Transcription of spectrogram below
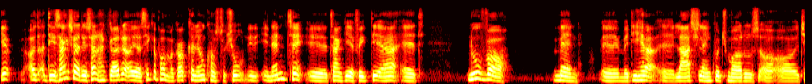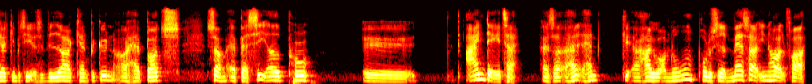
Ja, og det er sagtens at det er sådan, han gør det, og jeg er sikker på, at man godt kan lave en konstruktion. En anden ting, øh, tanke, jeg fik, det er, at nu hvor man øh, med de her øh, large language models og, og ChatGPT og så videre, kan begynde at have bots, som er baseret på øh, egen data. Altså han, han har jo om nogen produceret masser af indhold fra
